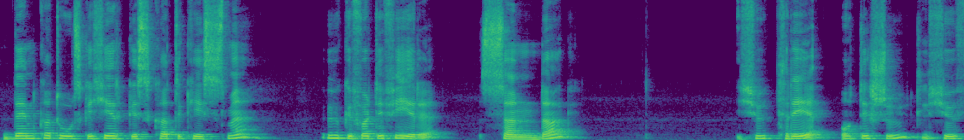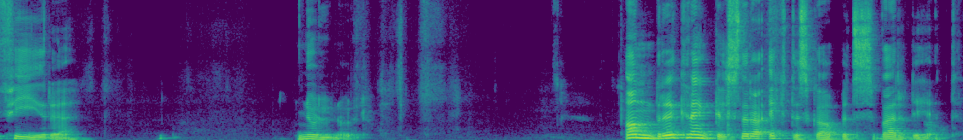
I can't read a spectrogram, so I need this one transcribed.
Den katolske kirkes katekisme, uke 44, søndag 23.87-24.00. Andre krenkelser av ekteskapets verdighet.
